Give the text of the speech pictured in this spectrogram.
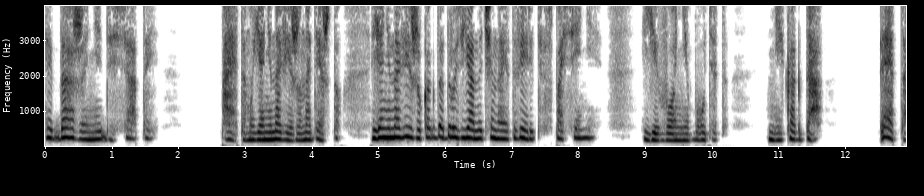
и даже не десятый. Поэтому я ненавижу надежду. Я ненавижу, когда друзья начинают верить в спасение. Его не будет. Никогда. Это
